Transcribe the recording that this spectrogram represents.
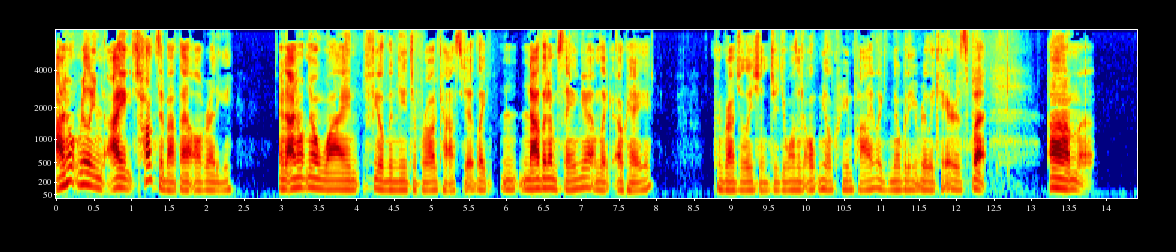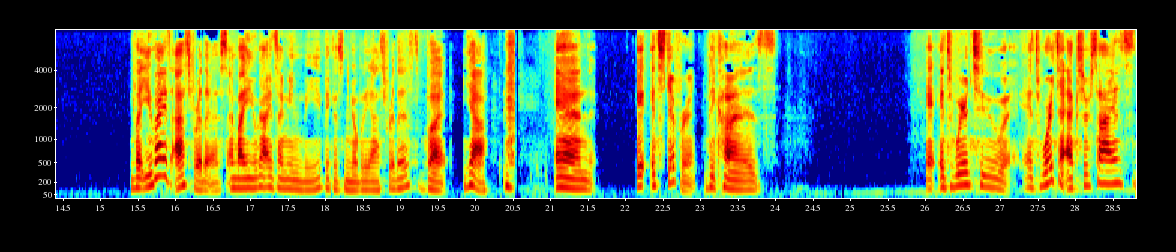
I don't really, I talked about that already, and I don't know why I feel the need to broadcast it. Like, n- now that I'm saying it, I'm like, okay, congratulations. Did you want an oatmeal cream pie? Like, nobody really cares, but, um, but you guys asked for this, and by you guys I mean me because nobody asked for this. But yeah, and it, it's different because it, it's weird to it's weird to exercise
